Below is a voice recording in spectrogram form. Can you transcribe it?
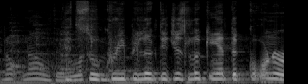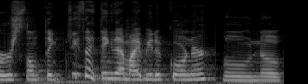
I don't know. They're That's so creepy. Look, they're just looking at the corner or something. At least I think that might be the corner. Oh no.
